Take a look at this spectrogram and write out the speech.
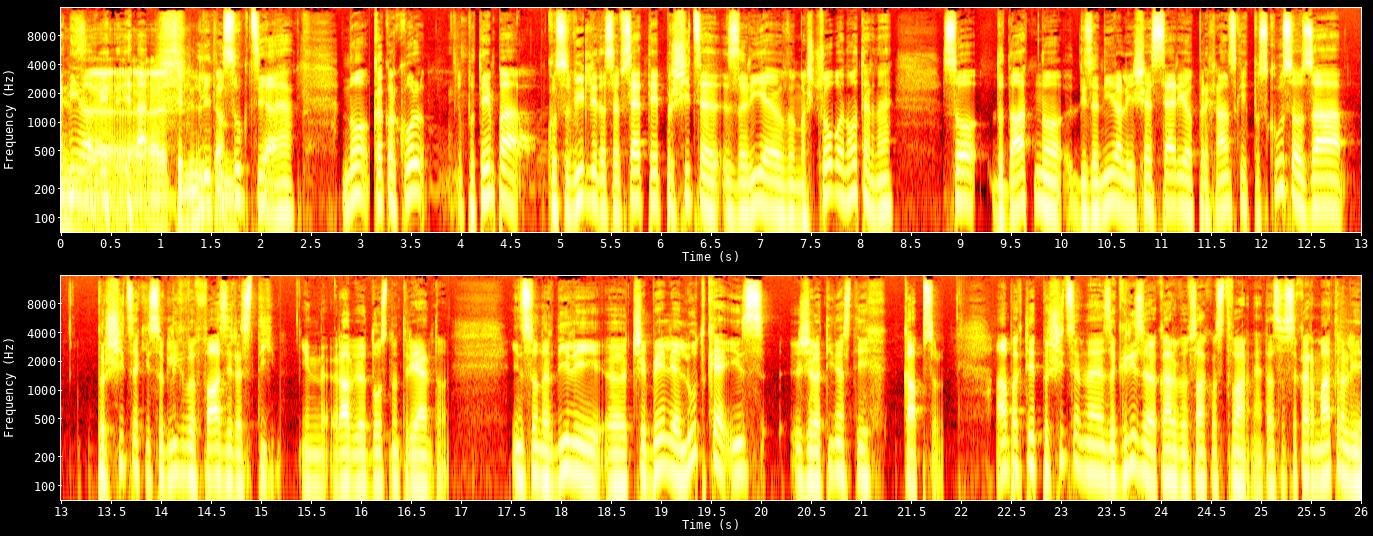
Nima ja. eh. Liposukcija. Ja. No, kakorkoli, potem pa, ko so videli, da se vse te pršice zarijejo v maščobo noter, ne, so dodatno dizajnirali še serijo prehranskih poskusov za pršice, ki so glih v fazi rasti in rabijo dosto nutrientov. In so naredili uh, čebelje lutke iz želatinastih kapsul. Ampak te pršice ne zagrizejo kar v vsako stvar, ne. da so se kar matrali,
